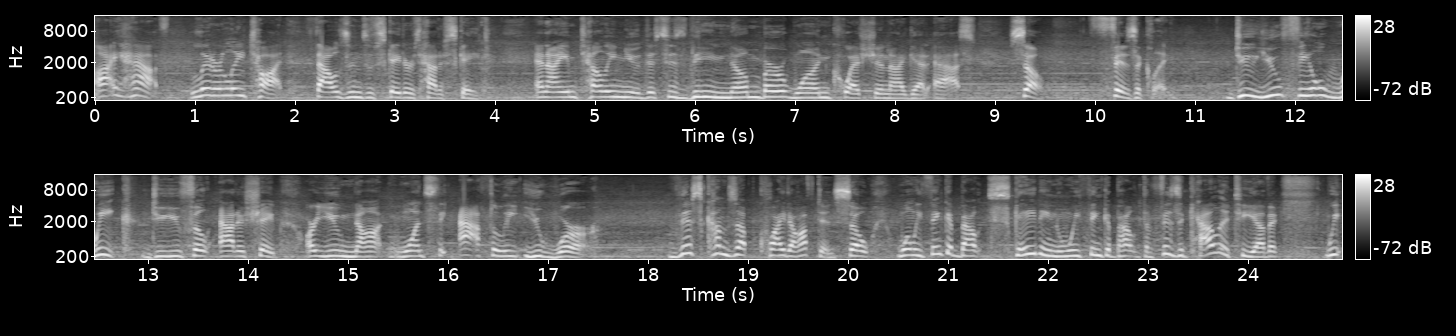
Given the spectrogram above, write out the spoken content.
I have literally taught thousands of skaters how to skate. And I am telling you, this is the number one question I get asked. So, physically, do you feel weak? Do you feel out of shape? Are you not once the athlete you were? This comes up quite often. So when we think about skating when we think about the physicality of it, we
